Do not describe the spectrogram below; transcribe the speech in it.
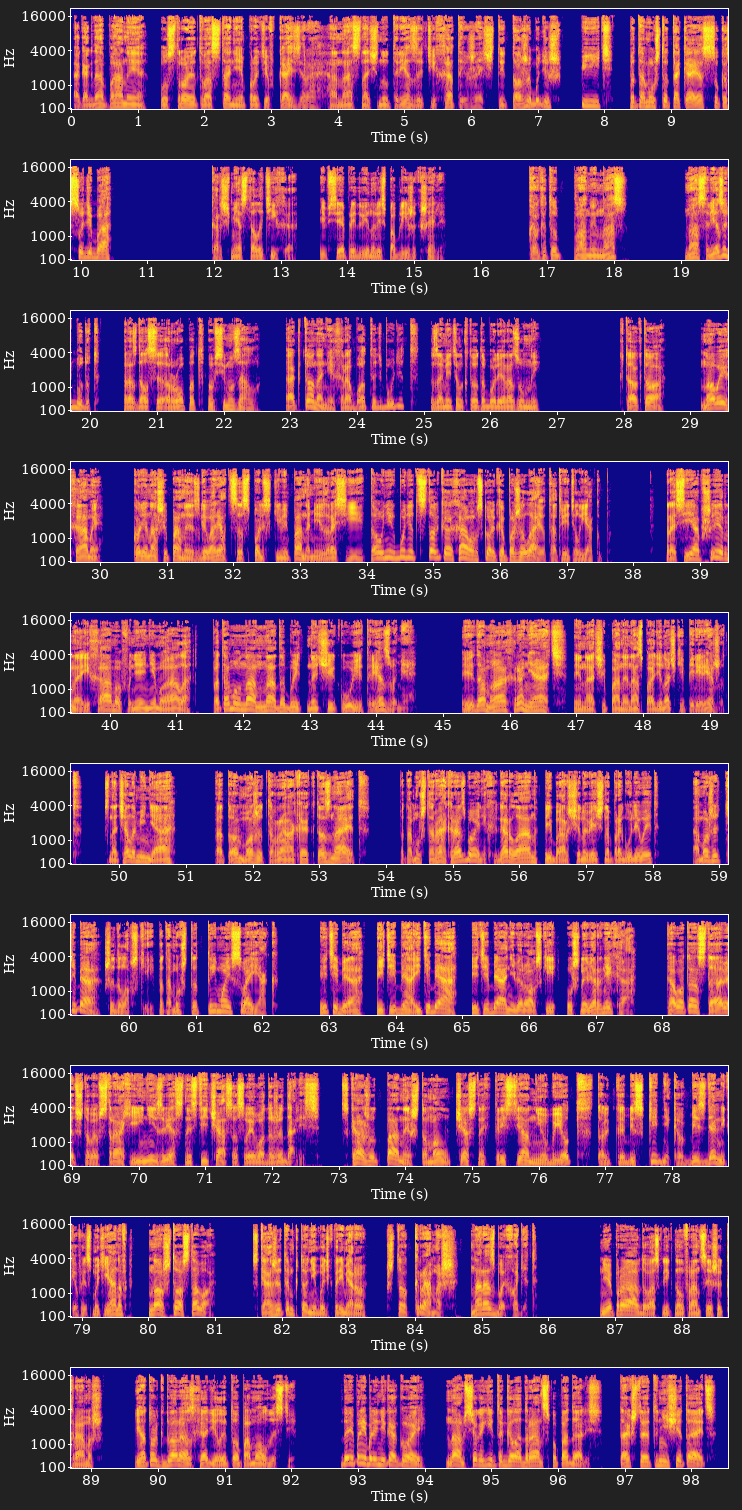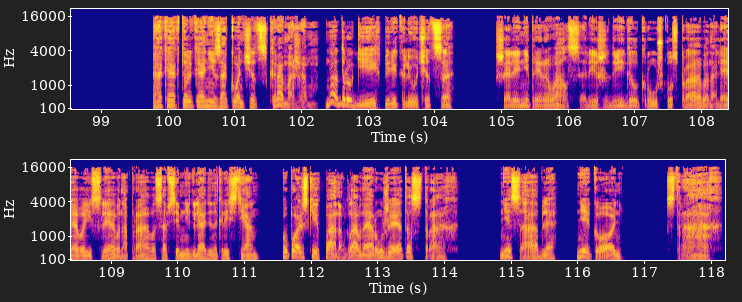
«А когда паны устроят восстание против кайзера, а нас начнут резать и хаты жечь, ты тоже будешь пить, потому что такая, сука, судьба!» Корчме стало тихо, и все придвинулись поближе к Шеле. «Как это паны нас? Нас резать будут?» — раздался ропот по всему залу. «А кто на них работать будет?» — заметил кто-то более разумный. «Кто-кто? Новые хамы. Коли наши паны сговорятся с польскими панами из России, то у них будет столько хамов, сколько пожелают», — ответил Якуб. «Россия обширна, и хамов в ней немало, потому нам надо быть начеку и трезвыми. И дома охранять, иначе паны нас поодиночке перережут. Сначала меня, Потом, может, рака, кто знает. Потому что рак — разбойник, горлан и барщину вечно прогуливает. А может, тебя, Шидловский, потому что ты мой свояк. И тебя, и тебя, и тебя, и тебя, Неверовский, уж наверняка. Кого-то оставят, чтобы в страхе и неизвестности часа своего дожидались. Скажут паны, что, мол, честных крестьян не убьют, только бескидников, бездельников и смутьянов. Но что с того? Скажет им кто-нибудь, к примеру, что Крамош на разбой ходит. «Неправда!» — воскликнул Францишек Крамош. «Я только два раза ходил, и то по молодости. Да и прибыли никакой. Нам все какие-то голодранцы попадались, так что это не считается. А как только они закончат с крамажем, на других переключатся. Шелли не прерывался, лишь двигал кружку справа налево и слева направо, совсем не глядя на крестьян. У польских панов главное оружие — это страх. Не сабля, не конь. Страх.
